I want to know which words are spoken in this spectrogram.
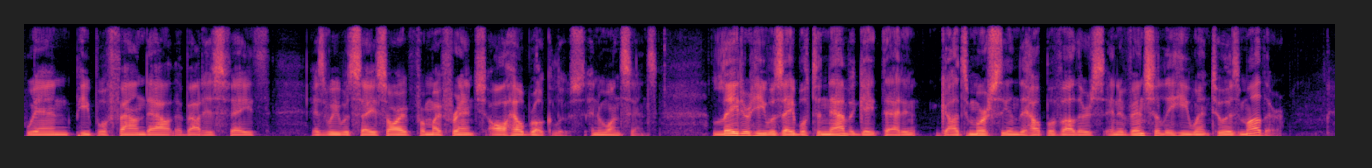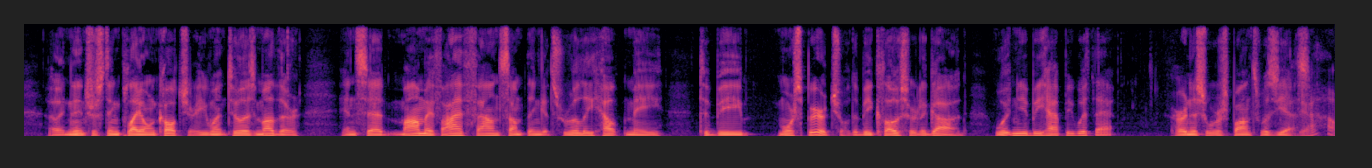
when people found out about his faith, as we would say, sorry for my French, all hell broke loose in one sense. Later, he was able to navigate that in God's mercy and the help of others, and eventually he went to his mother. Uh, an interesting play on culture. He went to his mother and said, Mom, if I've found something that's really helped me to be more spiritual, to be closer to God, wouldn't you be happy with that? Her initial response was yes. Yeah.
